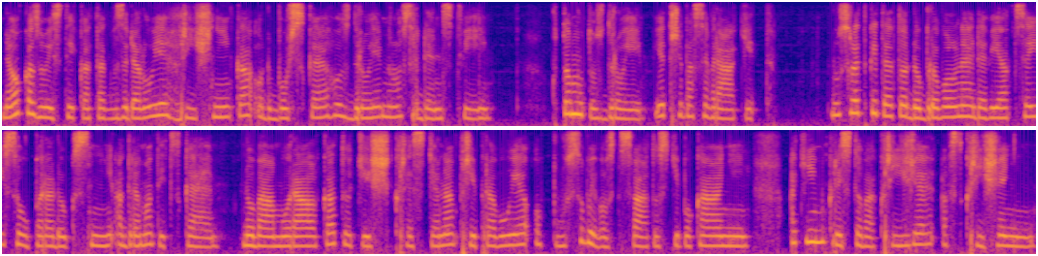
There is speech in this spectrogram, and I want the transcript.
Neokazuistika tak vzdaluje hříšníka od božského zdroje milosrdenství. K tomuto zdroji je třeba se vrátit. Důsledky této dobrovolné deviace jsou paradoxní a dramatické. Nová morálka totiž křesťana připravuje o působivost svátosti pokání a tím Kristova kříže a vzkříšení.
